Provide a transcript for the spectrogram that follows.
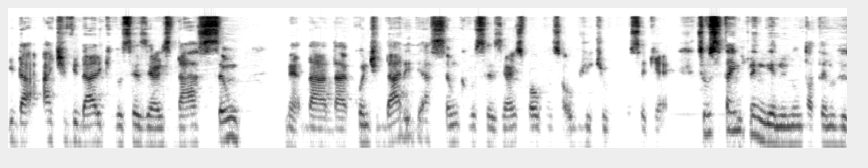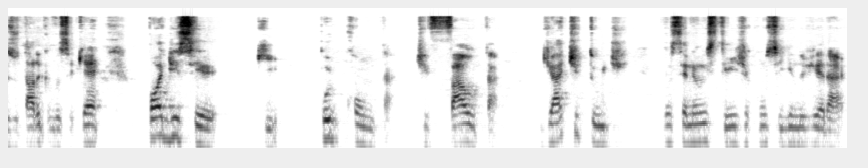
e da atividade que você exerce, da ação, né, da, da quantidade de ação que você exerce para alcançar o objetivo que você quer. Se você está empreendendo e não está tendo o resultado que você quer, pode ser que por conta de falta de atitude você não esteja conseguindo gerar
